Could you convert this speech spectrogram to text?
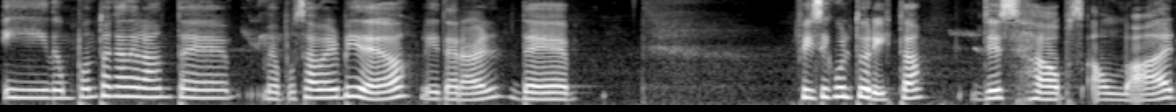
Y de un punto en adelante me puse a ver videos, literal, de fisiculturistas This helps a lot.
